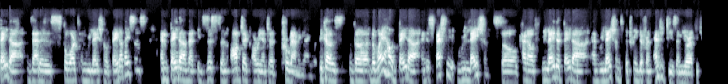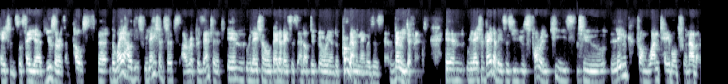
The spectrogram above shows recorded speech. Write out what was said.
data that is stored in relational databases and data that exists in object oriented programming language. Because the, the way how data and especially relations, so kind of related data and relations between different entities in your application. So, say you have users and posts, the, the way how these relationships are represented in relational databases and object oriented programming languages is very different. In relational databases, you use foreign keys to link from one table to another.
